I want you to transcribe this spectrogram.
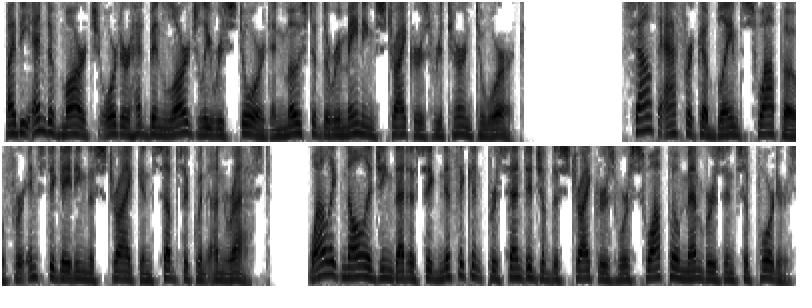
By the end of March order had been largely restored and most of the remaining strikers returned to work. South Africa blamed SWAPO for instigating the strike and subsequent unrest. While acknowledging that a significant percentage of the strikers were SWAPO members and supporters,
